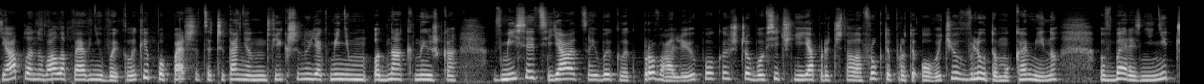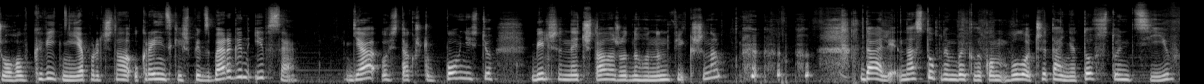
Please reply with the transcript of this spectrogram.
Я планувала певні виклики. По-перше, це читання нонфікшену, як мінімум одна книжка в місяць. Я цей виклик провалюю поки що, бо в січні я прочитала фрукти проти овочів, в лютому каміно, в березні нічого, в квітні я прочитала український Шпіцберген і все. Я ось так, щоб повністю більше не читала жодного нонфікшена. Далі, наступним викликом було читання товстунців.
